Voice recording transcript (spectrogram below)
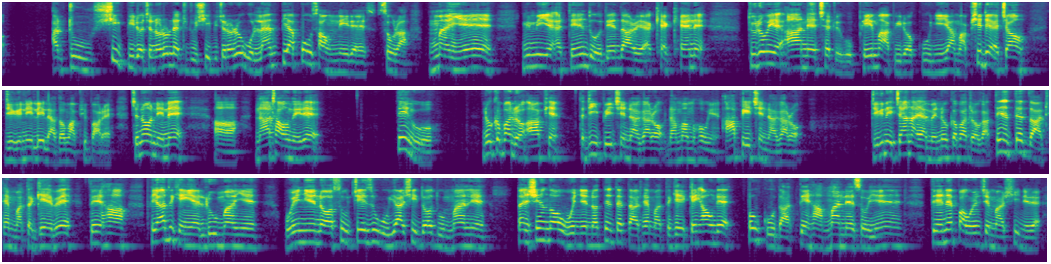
အတူရှိပြီးတော့ကျွန်တော်တို့နဲ့အတူတူရှိပြီးကျွန်တော်တို့ကိုလမ်းပြပို့ဆောင်နေတယ်ဆိုတာမှန်ရဲ့မိမိရဲ့အတင်းသူအတင်းသားတွေရဲ့အခက်ခဲနဲ့သူတို့ရဲ့အားနည်းချက်တွေကိုဖေးမပြီးတော့ကူညီရမှာဖြစ်တဲ့အကြောင်းဒီကနေ့လေ့လာတော့မှာဖြစ်ပါတယ်ကျွန်တော်အနေနဲ့အာနားထောင်နေတဲ့တင့်ကိုနှုတ်ကပတ်တော်အားဖြင့်တတိပေးချင်တာကတော့ဒါမှမဟုတ်ရင်အားပေးချင်တာကတော့ ဒီကနေ့ကြားနာရမယ်နှုတ်ကပတ်တော်ကသင်အသက်တာထဲမှာတကယ်ပဲသင်ဟာဖျားသခင်ရဲ့လူမှန်ရင်ဝိညာဉ်တော်စုကျေးဇူးကိုရရှိတော်သူမှန်လျင်တန်ရှင်းသောဝိညာဉ်တော်သင်သက်တာထဲမှာတကယ်ကိန်းအောင်တဲ့ပုဂ္ဂိုလ်သားသင်ဟာမှန်တယ်ဆိုရင်သင်နဲ့ပတ်ဝန်းကျင်မှာရှိနေတဲ့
